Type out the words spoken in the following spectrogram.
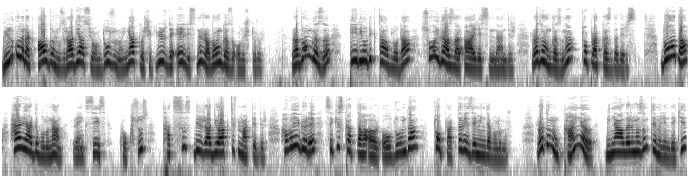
Günlük olarak aldığımız radyasyon dozunun yaklaşık %50'sini radon gazı oluşturur. Radon gazı periyodik tabloda soy gazlar ailesindendir. Radon gazına toprak gazı da deriz. Doğada her yerde bulunan renksiz, kokusuz tatsız bir radyoaktif maddedir. Havaya göre 8 kat daha ağır olduğundan toprakta ve zeminde bulunur. Radonun kaynağı binalarımızın temelindeki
